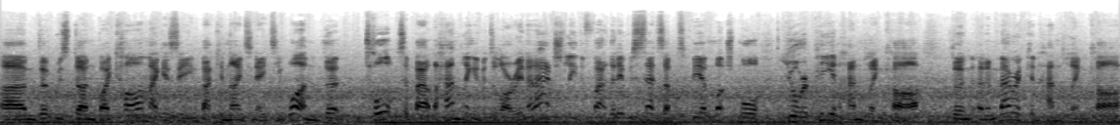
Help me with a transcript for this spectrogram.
um, that was done by Car Magazine back in 1981 that talked about the handling of a DeLorean and actually the fact that it was set up to be a much more European handling car than an American handling car.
